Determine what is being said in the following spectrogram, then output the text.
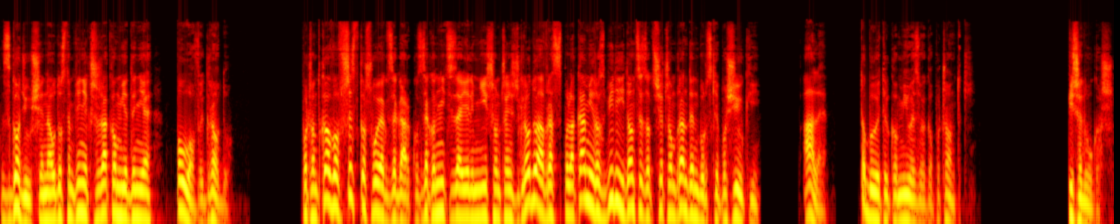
Zgodził się na udostępnienie krzyżakom jedynie połowy grodu. Początkowo wszystko szło jak w zegarku. Zakonnicy zajęli mniejszą część grodu, a wraz z Polakami rozbili idące z odsieczą brandenburskie posiłki. Ale to były tylko miłe złego początki. Pisze Długosz.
